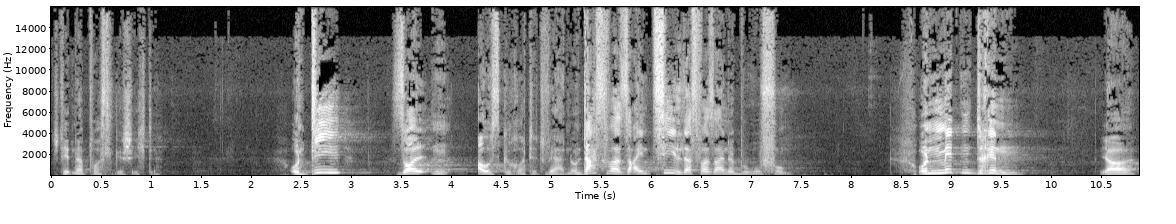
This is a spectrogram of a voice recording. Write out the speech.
Steht in der Apostelgeschichte. Und die sollten ausgerottet werden. Und das war sein Ziel, das war seine Berufung. Und mittendrin, ja,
